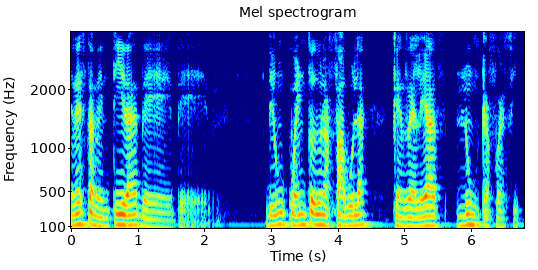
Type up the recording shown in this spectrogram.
en esta mentira de, de, de un cuento, de una fábula, que en realidad nunca fue así.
